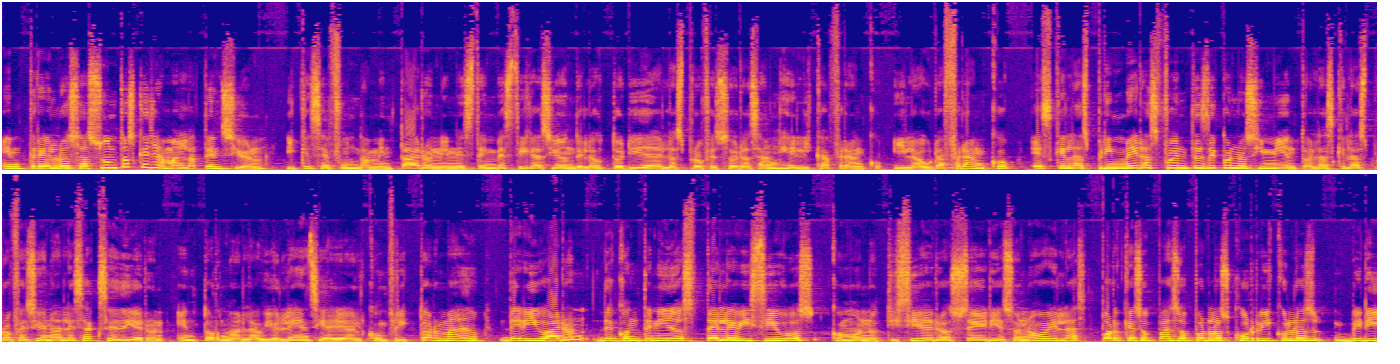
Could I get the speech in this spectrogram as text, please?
entre los asuntos que llaman la atención y que se fundamentaron en esta investigación de la autoridad de las profesoras Angélica Franco y Laura Franco, es que las primeras fuentes de conocimiento a las que las profesionales accedieron en torno a la violencia y al conflicto armado derivaron de contenidos televisivos como noticieros, series o novelas, porque su paso por los currículos brilló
